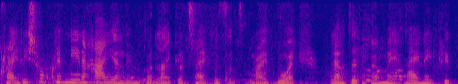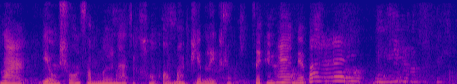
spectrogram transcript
ใครที่ชอบคลิปนี้นะคะ อย่าลืมกดไลค์กดแชร์กด subscribe ด้วย แล้วเจอกันใหม่ได้ในคลิปหน้า เดี๋ยวช่วงซัมเมอร์น่าจะของออกมาเพียบเลยครับเจอกันแน่บ๊ายบาย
